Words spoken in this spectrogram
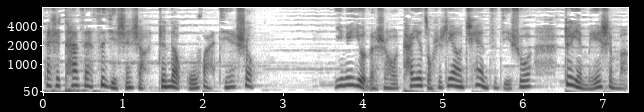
但是他在自己身上真的无法接受，因为有的时候他也总是这样劝自己说，这也没什么，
